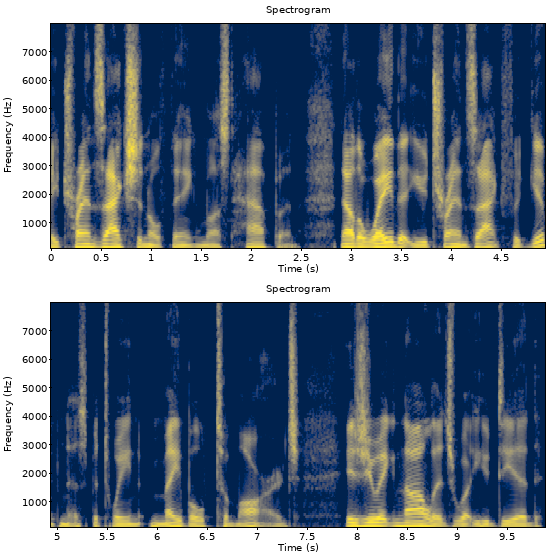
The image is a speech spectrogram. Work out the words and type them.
a transactional thing must happen. Now, the way that you transact forgiveness between Mabel to Marge is you acknowledge what you did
